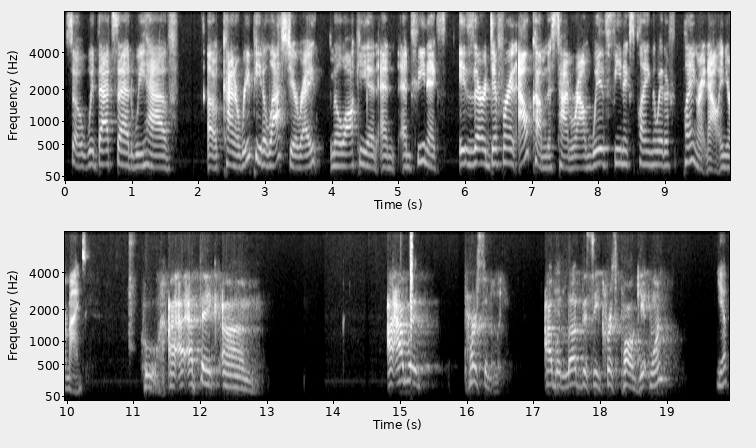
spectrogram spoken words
So, with that said, we have a kind of repeat of last year, right? Milwaukee and and and Phoenix. Is there a different outcome this time around with Phoenix playing the way they're playing right now in your mind? Who I, I think um, I, I would personally, I would love to see Chris Paul get one. Yep.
